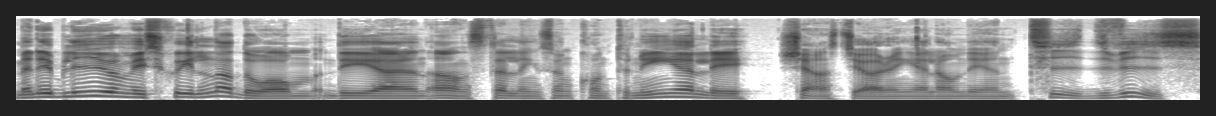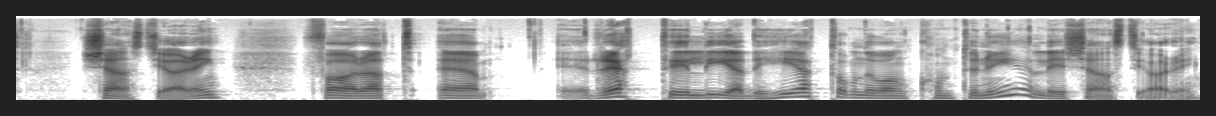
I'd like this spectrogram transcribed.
Men det blir ju en viss skillnad då om det är en anställning som kontinuerlig tjänstgöring eller om det är en tidvis tjänstgöring. För att eh, rätt till ledighet om det var en kontinuerlig tjänstgöring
